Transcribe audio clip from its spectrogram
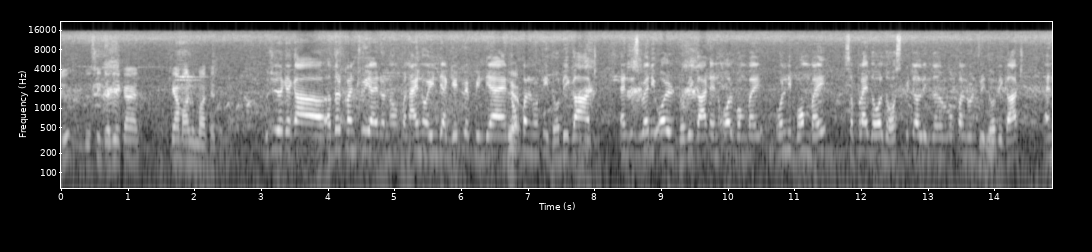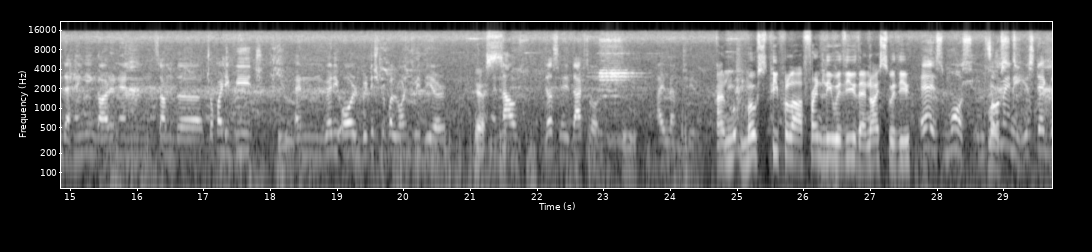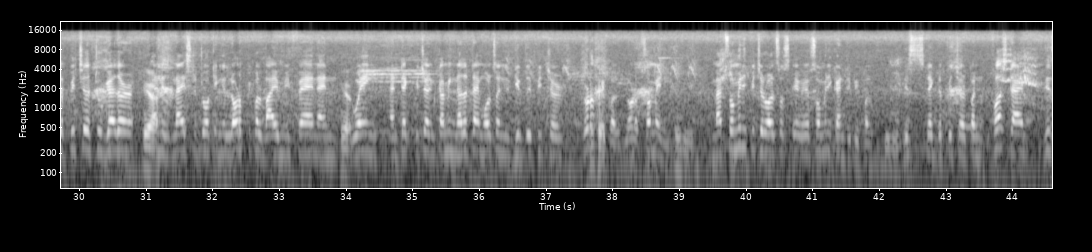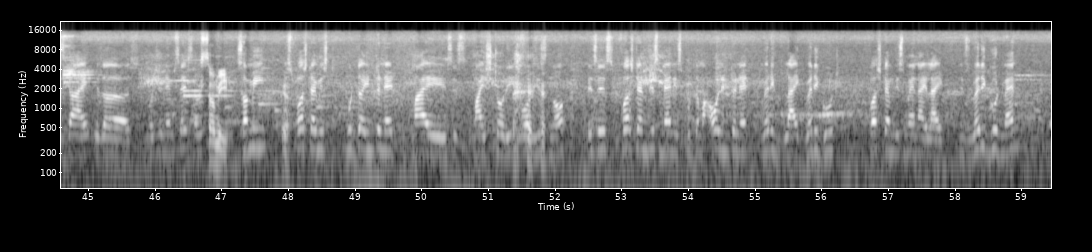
जगह का other country I don't know, but I know India Gateway of India and Opal Opalnuti Dhobi Ghat and this very old Dhobi Ghat and all Bombay only Bombay supplied all the hospital in the Opalnuti mm -hmm. Dhobi Ghat and the Hanging Garden and some the Chowpatty Beach and very old British people laundry there. Yes. And now just eh, that's all learned here. And m- most people are friendly with you. They're nice with you. Yes, most. So Most. many. Just take the picture together Yeah. and it's nice to talking. A lot of people buy me fan and Yeah. going and take picture and coming another time also and give the picture. A Lot of people, lot of so many. Mm-hmm. Map so many picture also eh, so many country people. Mm-hmm. Just take the picture. But first time this guy is a what your name say? Sorry. Sami. Sami, his first time is put the internet my my story or his no. This is first time this man is put them all internet very like very good. First time this man I like. He's very good man.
